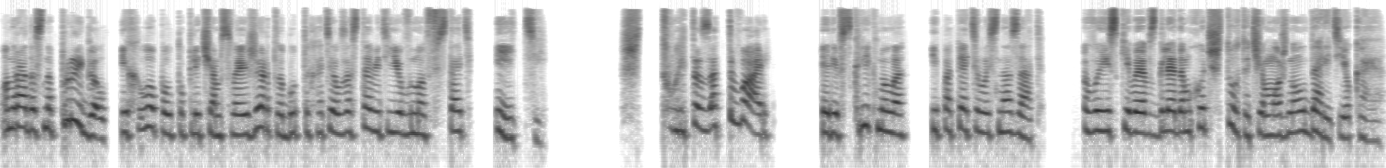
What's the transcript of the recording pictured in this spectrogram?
Он радостно прыгал и хлопал по плечам своей жертвы, будто хотел заставить ее вновь встать и идти. «Что это за тварь?» Эри вскрикнула и попятилась назад, выискивая взглядом хоть что-то, чем можно ударить Юкая.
